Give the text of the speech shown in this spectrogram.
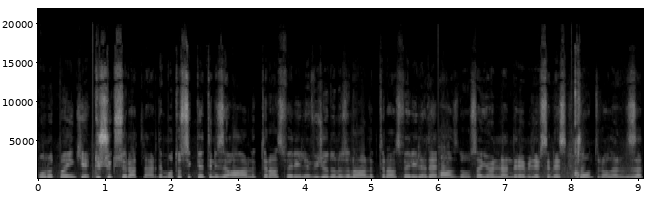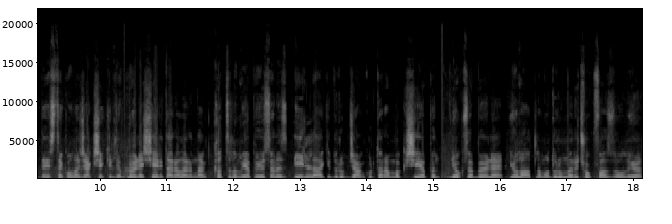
Unutmayın ki düşük süratlerde motosikletinizi ağırlık transferiyle vücudunuzun ağırlık transferiyle de az da olsa yönlendirebilirsiniz. Kontrollerinize destek olacak şekilde. Böyle şerit aralarından katılım yapıyorsanız illaki durup can kurtaran bakışı yapın. Yoksa böyle yola atlama durumları çok fazla oluyor.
